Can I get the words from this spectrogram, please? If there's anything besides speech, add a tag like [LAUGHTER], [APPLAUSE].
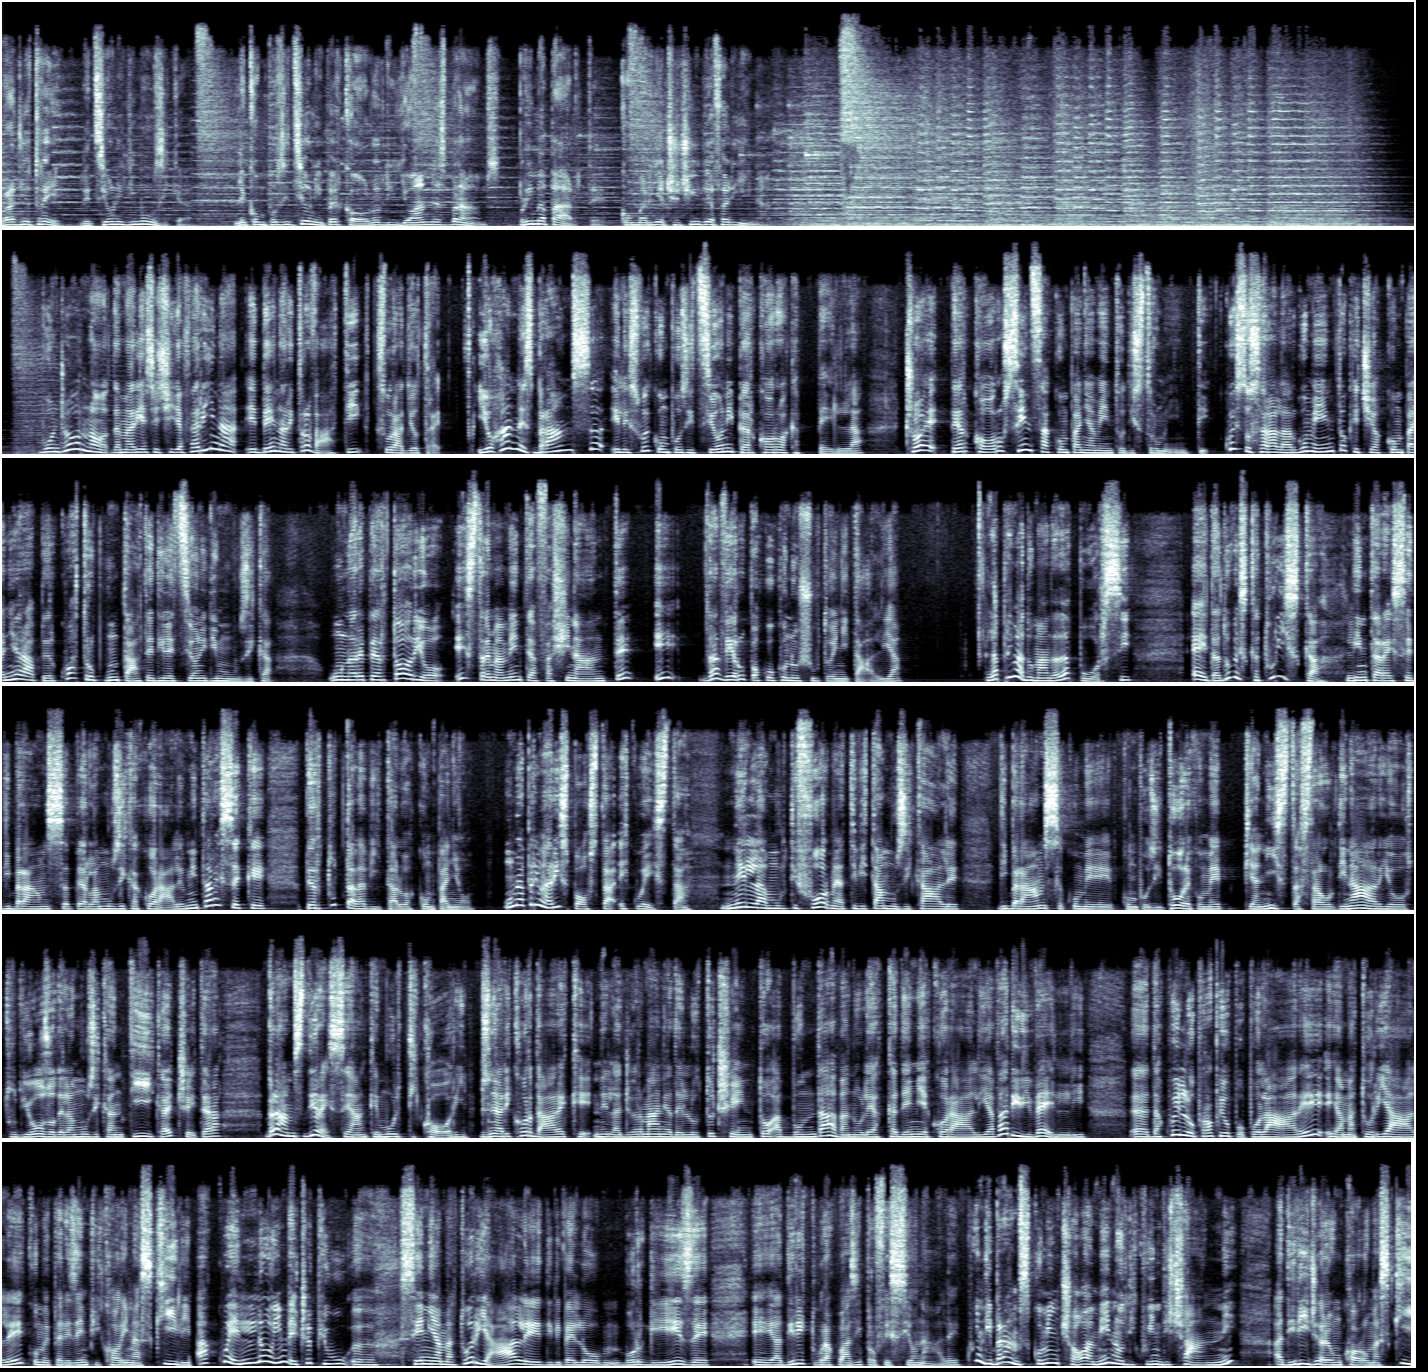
Radio 3, lezioni di musica. Le composizioni per coro di Johannes Brahms. Prima parte, con Maria Cecilia Farina. Buongiorno da Maria Cecilia Farina e ben ritrovati su Radio 3. Johannes Brahms e le sue composizioni per coro a cappella, cioè per coro senza accompagnamento di strumenti. Questo sarà l'argomento che ci accompagnerà per quattro puntate di lezioni di musica. Un repertorio estremamente affascinante e davvero poco conosciuto in Italia. La prima domanda da porsi è da dove scaturisca l'interesse di Brahms per la musica corale, un interesse che per tutta la vita lo accompagnò. Una prima risposta è questa. Nella multiforme attività musicale di Brahms come compositore, come pianista straordinario, studioso della musica antica, eccetera, Brahms diresse anche molti cori. Bisogna ricordare che nella Germania dell'Ottocento abbondavano le accademie corali a vari livelli, eh, da quello proprio popolare e amatoriale, come per esempio i cori maschili, a quello invece più eh, semi-amatoriale, di livello borghese e addirittura quasi professionale. Quindi Brahms cominciò a meno di 15 anni a dirigere un coro maschile,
